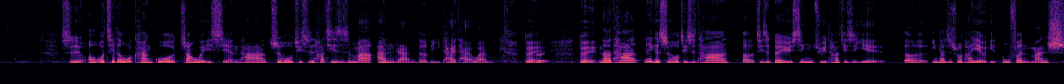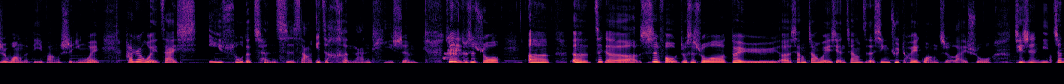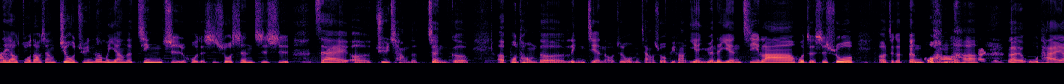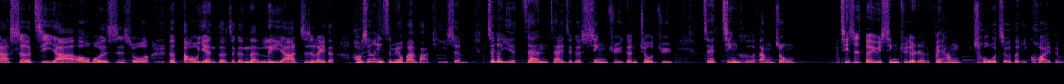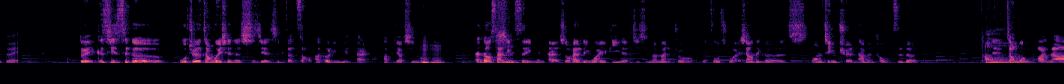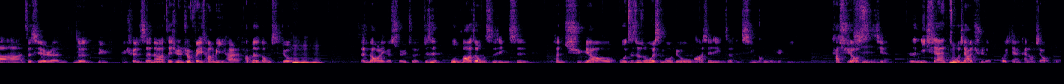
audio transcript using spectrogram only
是哦，我记得我看过张维贤，他之后其实他其实是蛮黯然的离开台湾。对对，对，那他那个时候其实他呃，其实对于新剧他其实也。呃，应该是说他也有一部分蛮失望的地方，是因为他认为在艺术的层次上一直很难提升，所以也就是说，呃呃，这个是否就是说对于呃像张维贤这样子的新剧推广者来说，其实你真的要做到像旧剧那么样的精致，或者是说甚至是在呃剧场的整个呃不同的零件哦，就是我们讲说，比方演员的演技啦，或者是说呃这个灯光啊，呃。舞台啊，设计啊，哦，或者是说这个导演的这个能力啊之类的，好像一直没有办法提升。这个也站在这个新剧跟旧剧在竞合当中，其实对于新剧的人非常挫折的一块，对不对？对，可是其实这个我觉得张维贤的时间是比较早，他二零年代嘛，他比较新。嗯。但到三零四零年代的时候，还有另外一批人，其实慢慢的就就做出来，像那个王景泉他们投资的。张文环啊，这些人的吕吕全生啊，这群人就非常厉害，他们的东西就升到了一个水准。就是文化这种事情是很需要，我这就是为什么我觉得文化先行者很辛苦的原因。它需要时间，是就是你现在做下去的不会现在看到效果，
